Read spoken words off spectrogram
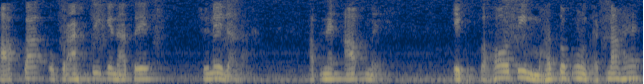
आपका उपराष्ट्रपति के नाते चुने जाना अपने आप में एक बहुत ही महत्वपूर्ण घटना है,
